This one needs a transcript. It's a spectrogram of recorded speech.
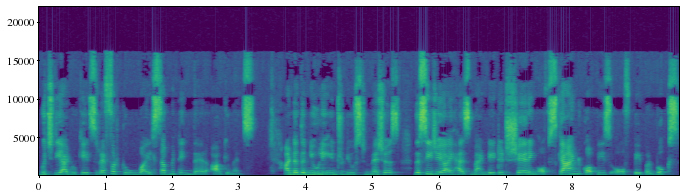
which the advocates refer to while submitting their arguments. Under the newly introduced measures, the CJI has mandated sharing of scanned copies of paper books,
